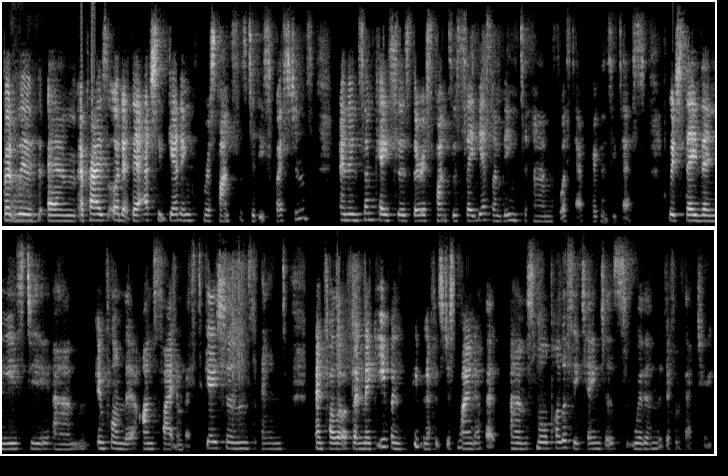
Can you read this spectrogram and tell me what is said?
But with um, Apprise audit, they're actually getting responses to these questions. And in some cases, the responses say, yes, I'm being t- um, forced to have pregnancy tests, which they then use to um, inform their on-site investigations and and follow up and make even even if it's just minor, but um, small policy changes within the different factories.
